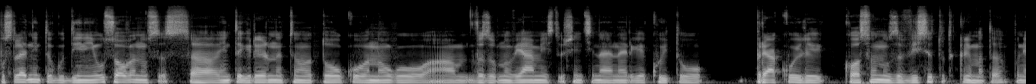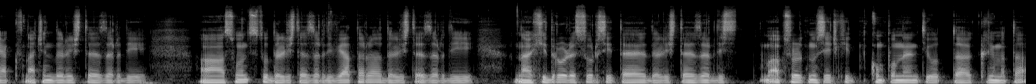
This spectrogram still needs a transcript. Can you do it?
последните години, особено с а, интегрирането на толкова много а, възобновяеми източници на енергия, които пряко или косвено зависят от климата по някакъв начин, дали ще е заради а, слънцето, дали ще е заради вятъра, дали ще е заради а, хидроресурсите, дали ще е заради абсолютно всички компоненти от а, климата.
